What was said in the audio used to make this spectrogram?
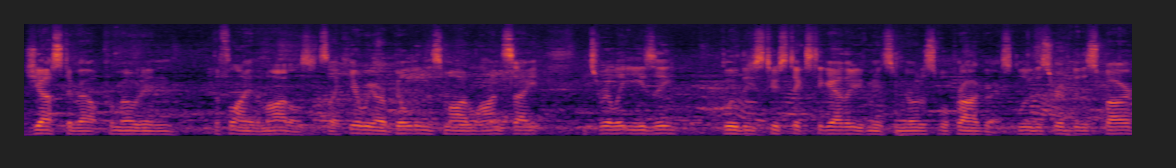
just about promoting the flying of the models. It's like here we are building this model on site. It's really easy. Glue these two sticks together, you've made some noticeable progress. Glue this rib to the spar,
